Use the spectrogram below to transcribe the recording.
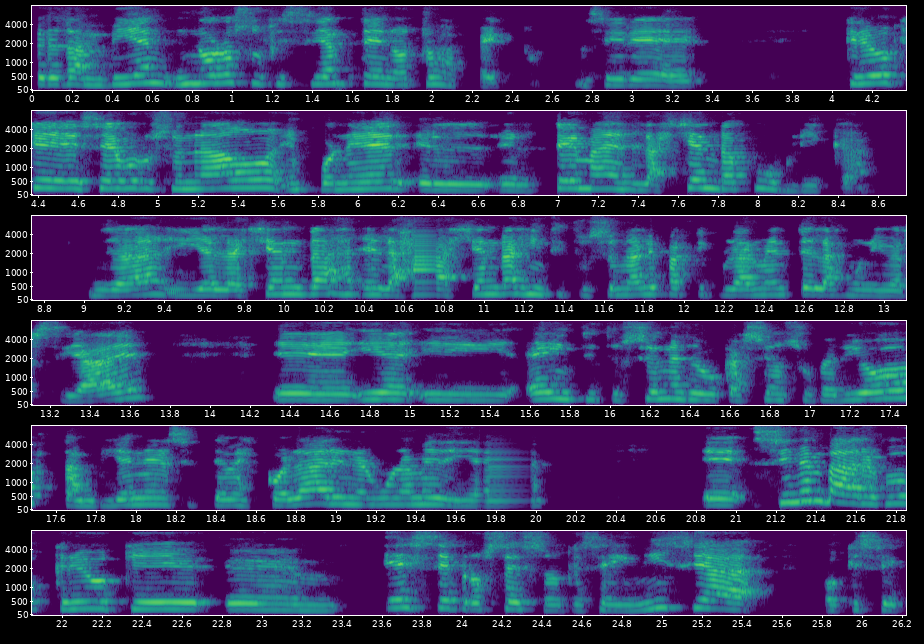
pero también no lo suficiente en otros aspectos. Es decir, eh, creo que se ha evolucionado en poner el, tema en la agenda pública. Y en, en las agendas institucionales, particularmente en las universidades eh, y, e instituciones de educación superior, también en el sistema escolar en alguna medida. Eh, sin embargo, creo que eh, ese proceso que se inicia o que, se,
